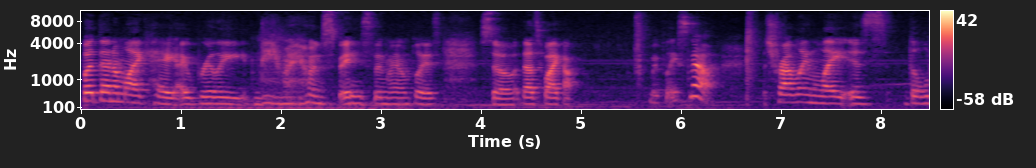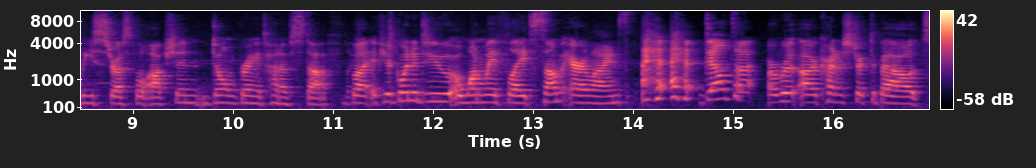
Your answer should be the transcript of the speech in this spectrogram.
But then I'm like, hey, I really need my own space and my own place. So that's why I got my place now. Traveling light is the least stressful option. Don't bring a ton of stuff. But if you're going to do a one-way flight, some airlines, Delta, are, are kind of strict about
